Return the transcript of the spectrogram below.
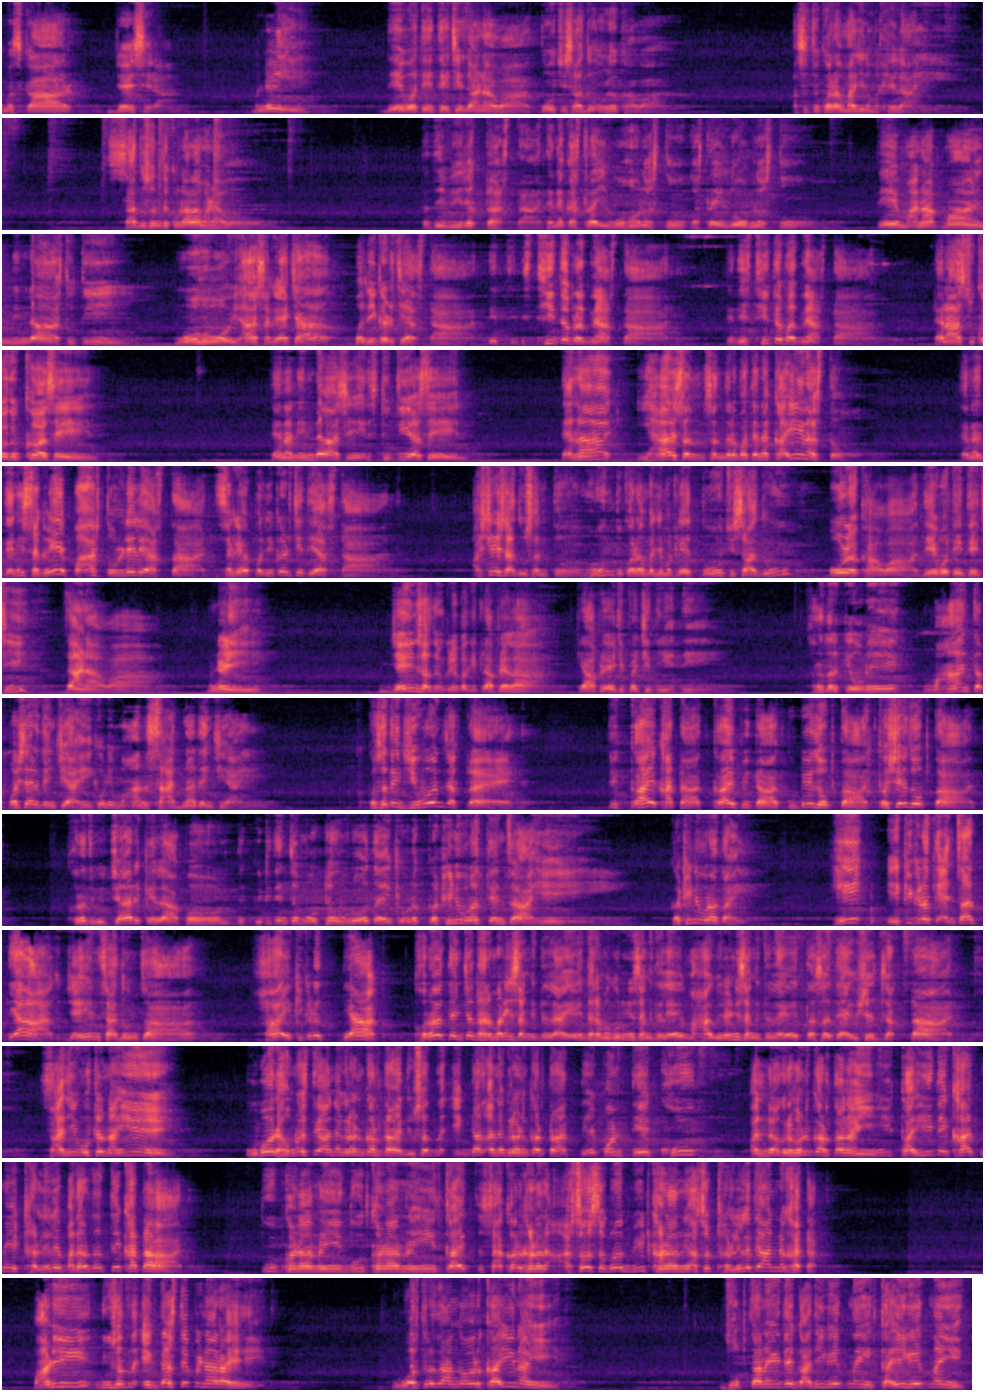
नमस्कार जय श्रीराम. मंडळी देव तेथेची जाणावा तोची साधू ओळखावा असं तुकाराम माझीने म्हटलेलं आहे. साधू संत कुणाला म्हणावं? तर ते विरक्त असतात. त्यांना कसलाही मोह नसतो कसलाही लोभ नसतो. ते मानापमान निंदा स्तुती मोह ह्या सगळ्याच्या पलीकडचे असतात. ते स्थितप्रज्ञ असतात. ते ते स्थितप्रज्ञ असतात. त्यांना सुखदुःख असेल त्यांना निंदा असेल स्तुती असेल त्यांना ह्या सं संदर्भात त्यांना काही नसतं. त्यांना त्यांनी सगळे पाश तोडलेले असतात सगळ्या पलीकडचे ते असतात. असे साधू संत म्हणून तुकाराम म्हणजे म्हटले तोची साधू ओळखावा देवतेथेची जाणावा. मंडळी जैन साधूंकडे बघितलं आपल्याला की आपल्याला याची प्रचिती येते. खरं तर केवढे महान तपश्चर्या त्यांची आहे केवढी महान साधना त्यांची आहे. कसं ते जीवन जगतायत ते काय खातात काय पितात कुठे झोपतात कसे झोपतात? खरंच विचार केला आपण तर किती त्यांचं मोठं व्रत आहे केवढं कठीण व्रत त्यांचं आहे. कठीण व्रत आहे. हे एकीकडं त्यांचा त्याग जैन साधूंचा हा एकीकडं त्याग. खरं त्यांच्या धर्माने सांगितलेलं आहे धर्मगुरूंनी सांगितलेलं आहे महावीरांनी सांगितलेलं आहे तसं ते आयुष्य जगतात. साधी गोष्ट नाही आहे उभं राहूनच ते अन्नग्रहण करतात. दिवसातनं एकदाच अन्नग्रहण करतात. ते पण ते खूप अन्नग्रहण करतानाही काही ते खात नाही. ठरलेले पदार्थ ते खातात. तूप खाणार नाही दूध खाणार नाही काय साखर खाणार नाही असं सगळं मीठ खाणार नाही असं ठरलेलं ते अन्न खातात. पाणी दिवसातनं एकदाच ते पिणार आहे वस्त्र तर अंगावर काही नाही झोपता नाही ते गादी घेत नाहीत काही घेत नाहीत.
